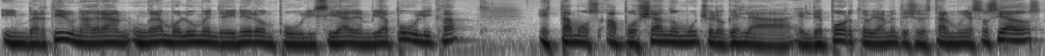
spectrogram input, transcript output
invertir gran, un gran volumen de dinero en publicidad en vía pública estamos apoyando mucho lo que es el deporte, obviamente ellos están muy asociados,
